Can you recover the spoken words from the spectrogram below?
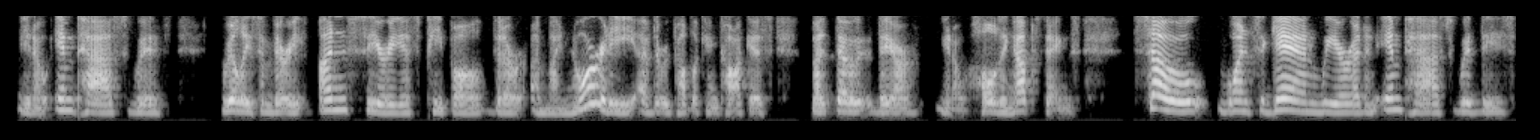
you know impasse with really some very unserious people that are a minority of the Republican caucus, but though they are, you know, holding up things. So once again, we are at an impasse with these,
